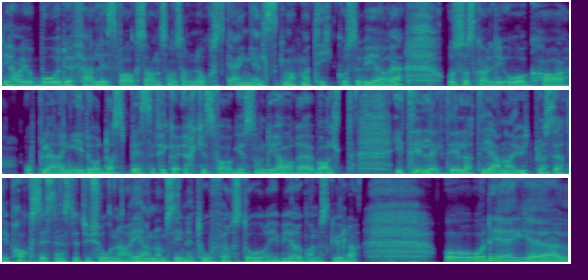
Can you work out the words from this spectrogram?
De har jo både fellesfag, sånn, sånn som norsk, engelsk, matematikk osv. Og så skal de òg ha opplæring i det spesifikke yrkesfaget som de har eh, valgt. I tillegg til at de gjerne er utplassert i praksisinstitusjoner gjennom sine to første år i videregående skole. Og, og, det jeg eh,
